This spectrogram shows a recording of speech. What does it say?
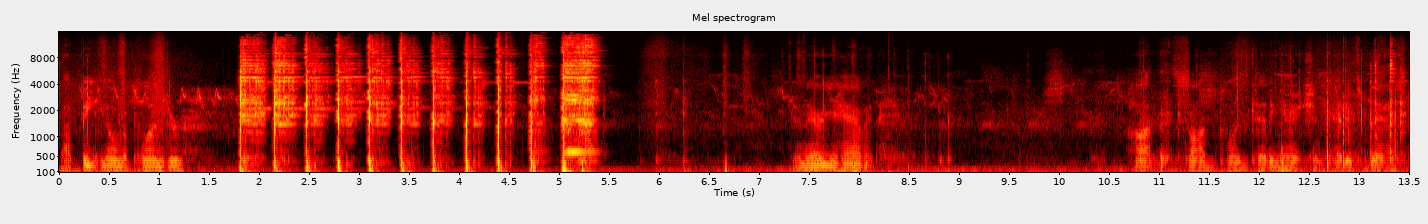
by beating on the plunger. And there you have it hot sod plug cutting action at its best.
